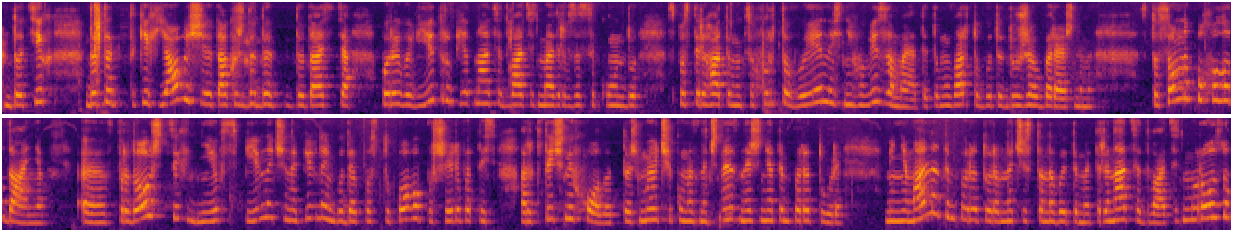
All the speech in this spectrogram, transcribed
До цих до таких явищ також дода- додасться пориви вітру 15-20 метрів за секунду, спостерігатимуться хуртовини, снігові замети, тому варто бути дуже обережними. Стосовно похолодання, е, впродовж цих днів з півночі на південь буде поступово поширюватись арктичний холод, тож ми очікуємо значне зниження температури. Мінімальна температура вночі становитиме 13-20 морозу,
